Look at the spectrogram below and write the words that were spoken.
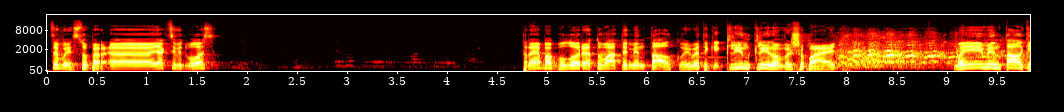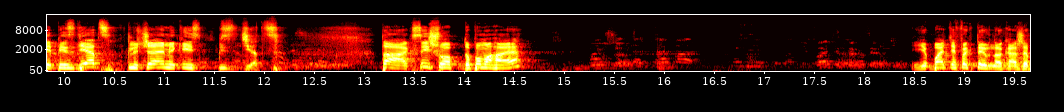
Це ви, супер. Е, як це відбулося? Треба було рятувати менталку. І ви такі клін кліном вишибають. Моєї менталки піздець, включаємо якийсь піздець. Так, і що, допомагає? Єбать ефективно, каже.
